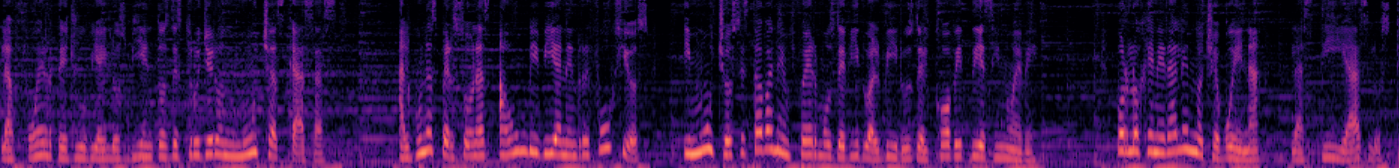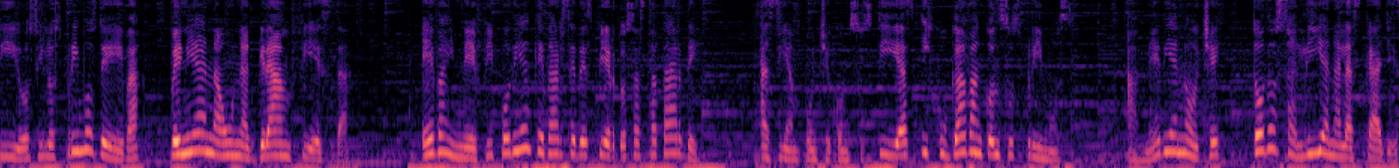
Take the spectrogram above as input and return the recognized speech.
La fuerte lluvia y los vientos destruyeron muchas casas. Algunas personas aún vivían en refugios y muchos estaban enfermos debido al virus del COVID-19. Por lo general en Nochebuena, las tías, los tíos y los primos de Eva venían a una gran fiesta. Eva y Nefi podían quedarse despiertos hasta tarde. Hacían ponche con sus tías y jugaban con sus primos. A medianoche, todos salían a las calles,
